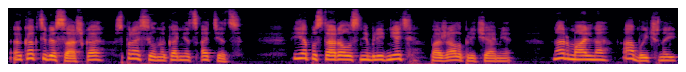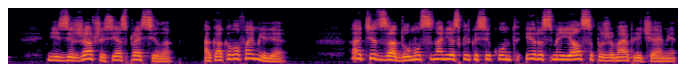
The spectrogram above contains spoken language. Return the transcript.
«Э, «Как тебе, Сашка?» — спросил, наконец, отец. Я постаралась не бледнеть, пожала плечами. «Нормально, обычный». Не сдержавшись, я спросила, «А как его фамилия?» Отец задумался на несколько секунд и рассмеялся, пожимая плечами.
